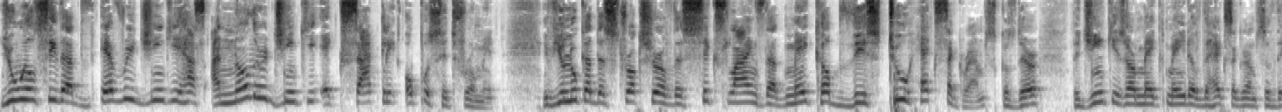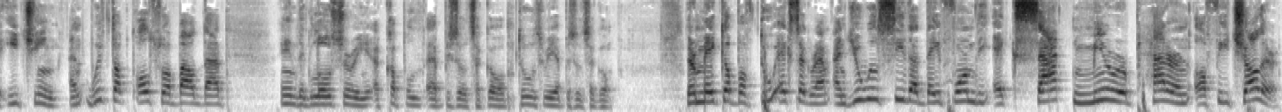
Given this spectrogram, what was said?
you will see that every key has another key exactly opposite from it. If you look at the structure of the six lines that make up these two hexagrams, because they're the keys are make, made of the hexagrams of the I Ching, and we've talked also about that in the glossary a couple episodes ago, two or three episodes ago. They're made up of two hexagrams, and you will see that they form the exact mirror pattern of each other.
